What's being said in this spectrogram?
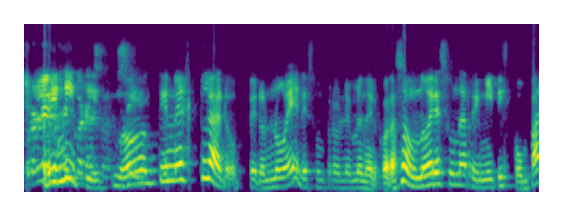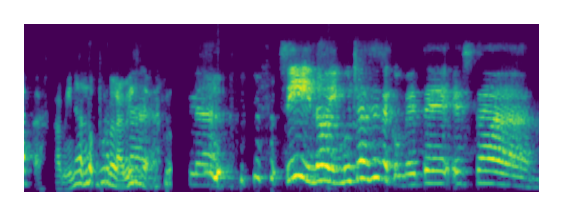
rinitis, ¿no? Tienes, claro, pero no eres un problema en el corazón, no eres una rinitis con patas caminando por la vida. Claro. Sí, no, y muchas veces se comete esta,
